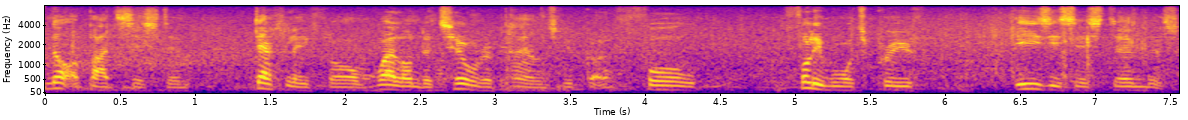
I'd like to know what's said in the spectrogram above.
not a bad system. Definitely for well under £200, we've got a full, fully waterproof, easy system that's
